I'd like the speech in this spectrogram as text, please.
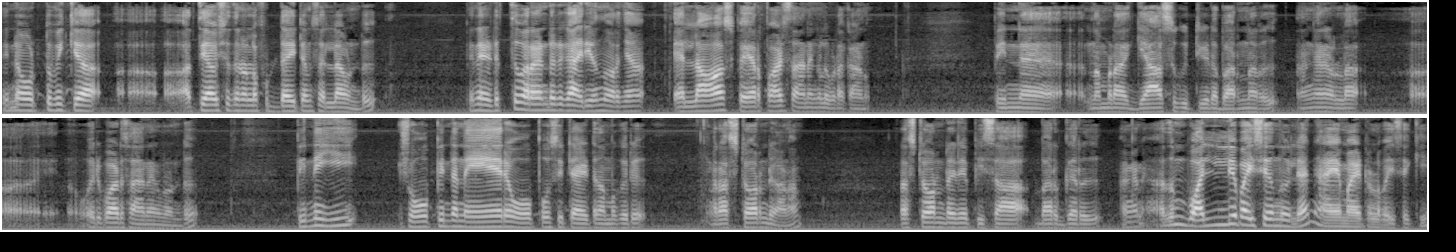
പിന്നെ ഒട്ടുമിക്ക അത്യാവശ്യത്തിനുള്ള ഫുഡ് ഐറ്റംസ് എല്ലാം ഉണ്ട്. പിന്നെ എടുത്തു പറയേണ്ട ഒരു കാര്യം എന്ന് പറഞ്ഞാൽ എല്ലാ സ്പെയർ പാർട്സ് സാധനങ്ങളും ഇവിടെ കാണും. പിന്നെ നമ്മുടെ ഗ്യാസ് കുറ്റിയുടെ ബർണർ അങ്ങനെയുള്ള ഒരുപാട് സാധനങ്ങളുണ്ട്. പിന്നെ ഈ ഷോപ്പിന്റെ നേരെ ഓപ്പോസിറ്റായിട്ട് നമുക്കൊരു റെസ്റ്റോറന്റ് കാണാം. റെസ്റ്റോറന്റിൽ പിസ ബർഗർ അങ്ങനെ അതും വലിയ പൈസയൊന്നുമില്ല ന്യായമായിട്ടുള്ള പൈസയ്ക്ക്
